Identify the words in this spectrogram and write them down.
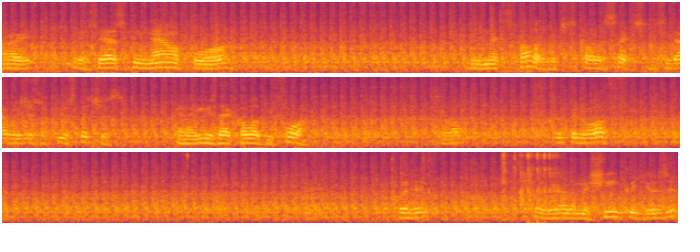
Alright, it's asking now for the next color, which is color 6. You see, that was just a few stitches, and I used that color before. So, clip it off. Put it so the other machine could use it.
